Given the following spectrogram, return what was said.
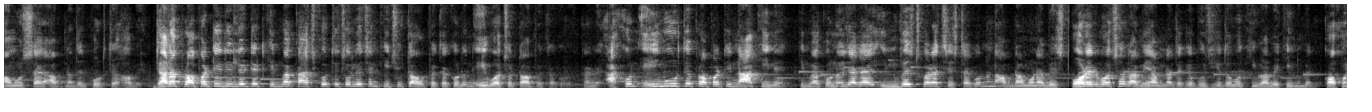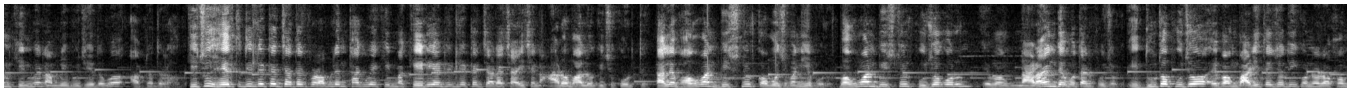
সমস্যায় আপনাদের পড়তে হবে। যারা প্রপার্টি রিলেটেড কিংবা কাজ করতে চলেছেন, কিছুটা অপেক্ষা করুন, এই বছরটা অপেক্ষা করুন। কারণ এখন এই মুহূর্তে প্রপার্টি না কিনে কিংবা কোনো জায়গায় ইনভেস্ট করার চেষ্টা করুন, আপনার মনে বেস্ট পরের বছর আমি আপনাদেরকে বুঝিয়ে দেবো কীভাবে কিনবেন, কখন কিনবেন, আমি বুঝিয়ে দেবো আপনাদের হবে। কিছু হেলথ রিলেটেড যাদের প্রবলেম থাকবে কিংবা কেরিয়ার রিলেটেড যারা চাইছেন আরও ভালো কিছু করতে, তাহলে ভগবান বিষ্ণুর কবচ বানিয়ে পড়ুন। ভগবান বিষ্ণুর পুজো করুন এবং নারায়ণ দেবতার পুজো এই দুটো পুজো এবং বাড়িতে যদি কোনো রকম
